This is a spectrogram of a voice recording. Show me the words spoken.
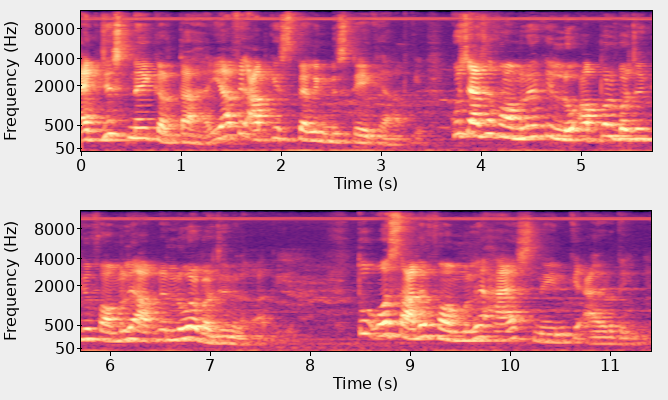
एग्जिस्ट नहीं करता है, या फिर आपकी स्पेलिंग मिस्टेक है आपकी, कुछ ऐसे फॉर्मूले कि लो अपर वर्जन के फॉर्मूले आपने लोअर वर्जन में लगा दिए। तो वो सारे फॉर्मूले हैश नेम के एरर देंगे।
